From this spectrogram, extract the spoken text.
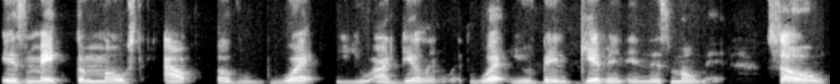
is make the most out of what you are dealing with, what you've been given in this moment. So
